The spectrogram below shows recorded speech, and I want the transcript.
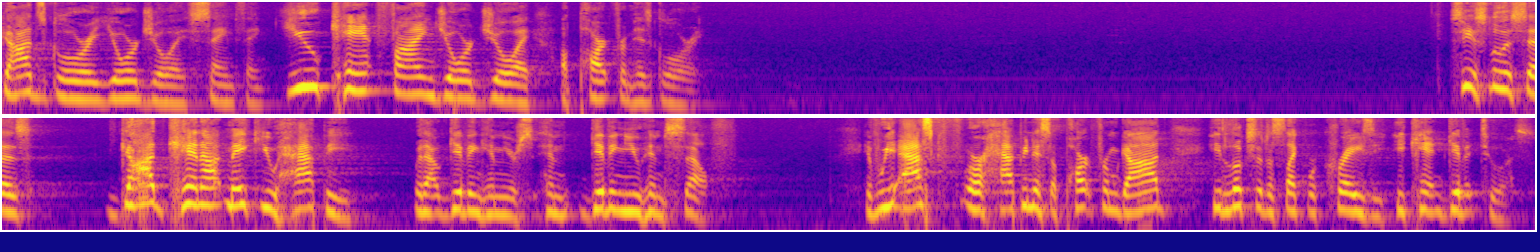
God's glory, your joy, same thing. You can't find your joy apart from His glory. C.S. Lewis says, God cannot make you happy without giving, him, your, him, giving you Himself. If we ask for happiness apart from God, He looks at us like we're crazy. He can't give it to us.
